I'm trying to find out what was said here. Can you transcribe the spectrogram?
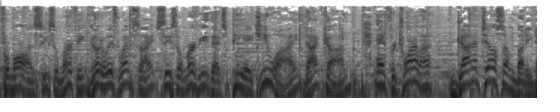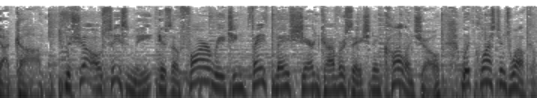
For more on Cecil Murphey, go to his website, Cecil Murphy, that's P-H-E-Y dot com. And for Twila, gotta tell somebody dot com. The show, Season Me, is a far-reaching, faith-based shared conversation and call-in show with questions welcome.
